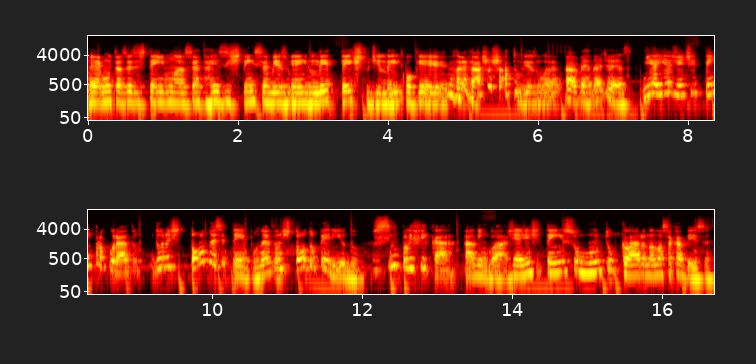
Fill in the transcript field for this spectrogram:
é, muitas vezes têm uma certa resistência mesmo em ler texto de lei, porque acha chato mesmo, né? A verdade é essa. E aí a gente tem procurado, durante todo esse tempo, né? Durante todo o período, simplificar a linguagem. A gente tem isso muito claro na nossa cabeça,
